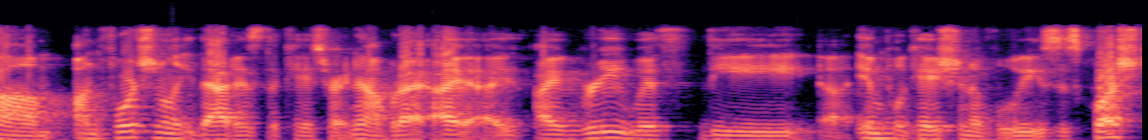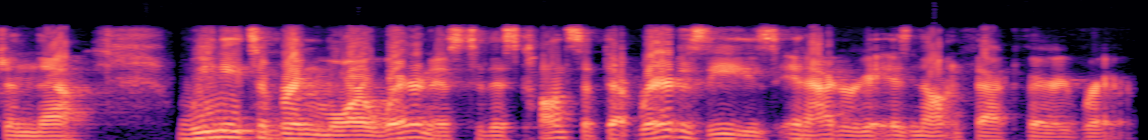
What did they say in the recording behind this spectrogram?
Um, unfortunately, that is the case right now. But I, I, I agree with the uh, implication of Louise's question that we need to bring more awareness to this concept that rare disease in aggregate is not, in fact, very rare.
